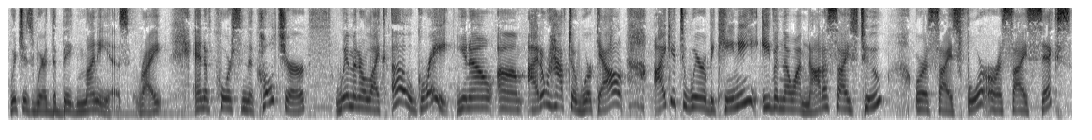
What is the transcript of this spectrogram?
which is where the big money is, right? And of course, in the culture, women are like, oh, great, you know, um, I don't have to work out. I get to wear a bikini, even though I'm not a size two or a size four or a size six.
